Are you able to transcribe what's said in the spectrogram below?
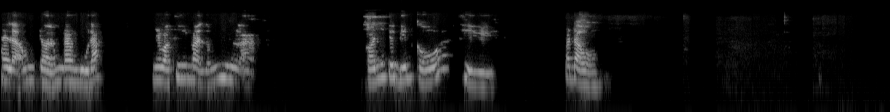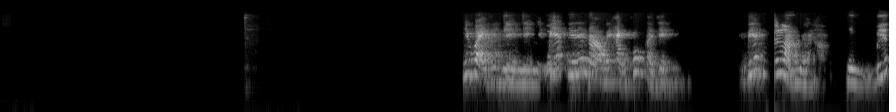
Hay là ông trời ông đang bù đắp. Nhưng mà khi mà giống như là có những cái biến cố thì bắt đầu như vậy thì chị chị biết như thế nào về hạnh phúc hả chị? Biết. Tức là mình, mình biết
